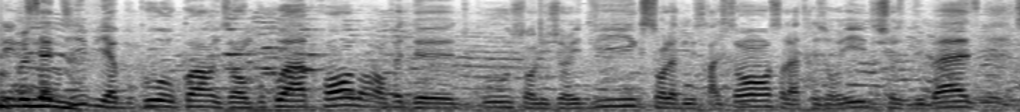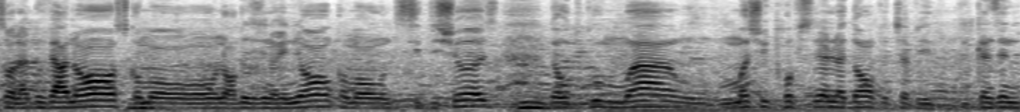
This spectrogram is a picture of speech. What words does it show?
belle initiative. Il y a beaucoup encore, ils ont beaucoup à apprendre en fait, de- du coup, sur les juridiques, sur l'administration, sur la trésorerie, des choses de base, sur la gouvernance, comment on organise une réunion, comment on décide des choses. Mm. Donc du coup, moi, moi, je suis professionnel là-dedans. En fait, ça fait une quinzaine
